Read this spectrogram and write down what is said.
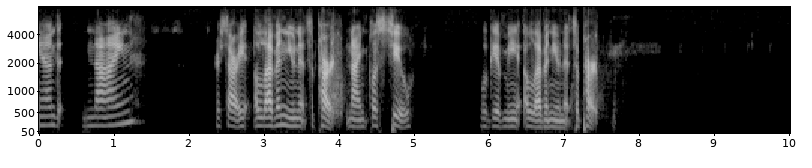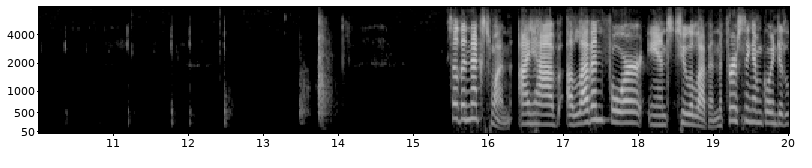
and 9, or sorry, 11 units apart. 9 plus 2 will give me 11 units apart. So the next one, I have 11, 4, and 2, 11. The first thing I'm going to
